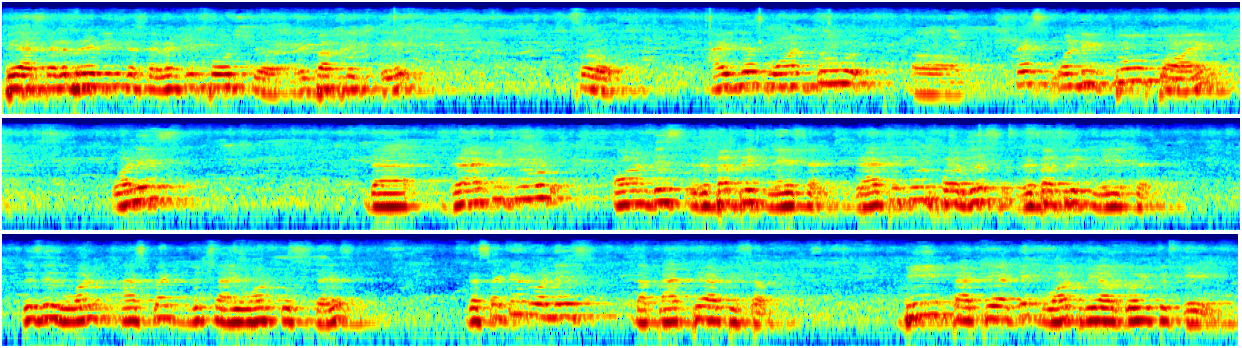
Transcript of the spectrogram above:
we are celebrating the 74th uh, Republic Day. So, I just want to uh, stress only two points. One is the gratitude on this Republic nation, gratitude for this Republic nation. This is one aspect which I want to stress. The second one is the patriotism. Being patriotic, what we are going to gain.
